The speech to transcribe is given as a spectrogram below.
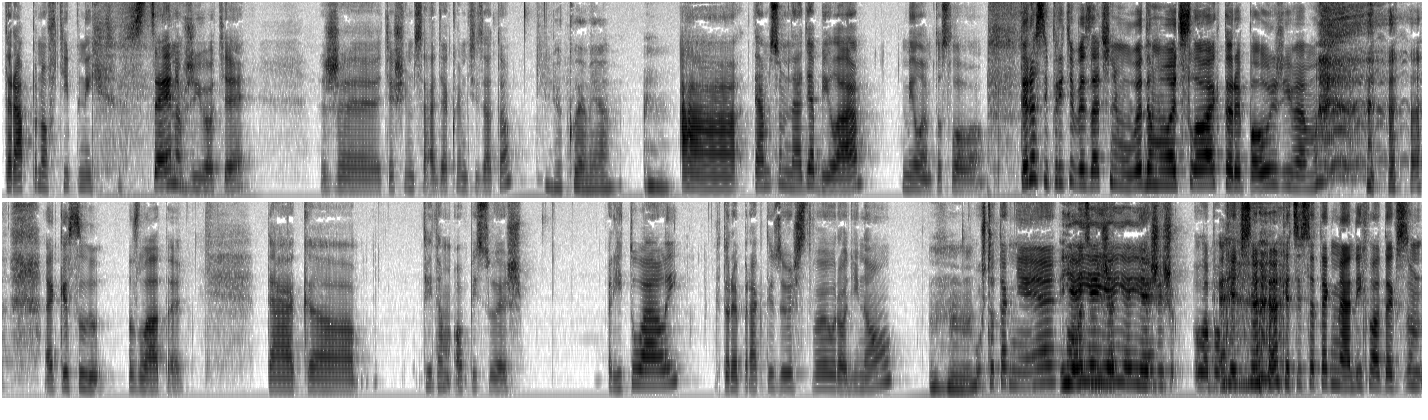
trapno vtipných scén v živote, že teším sa a ďakujem ti za to. Ďakujem ja. A tam som Nadia Bila, milujem to slovo. Teraz si pri tebe začnem uvedomovať slova, ktoré používam, aké sú zlaté. Tak uh, ty tam opisuješ rituály, ktoré praktizuješ s tvojou rodinou Mm-hmm. Už to tak nie je? Je, je, mi, je, je, je. Ježiš, lebo keď si, keď si sa tak nadýchla, tak som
